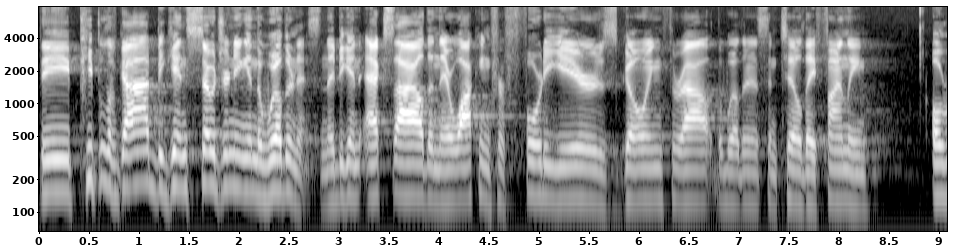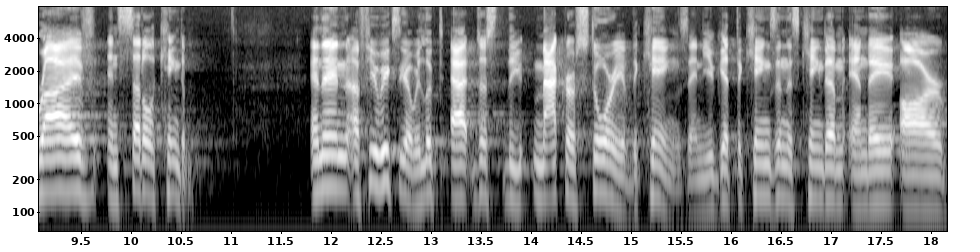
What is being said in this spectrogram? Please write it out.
the people of God begin sojourning in the wilderness and they begin exiled and they're walking for 40 years going throughout the wilderness until they finally arrive and settle a kingdom. And then a few weeks ago, we looked at just the macro story of the kings. And you get the kings in this kingdom, and they are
